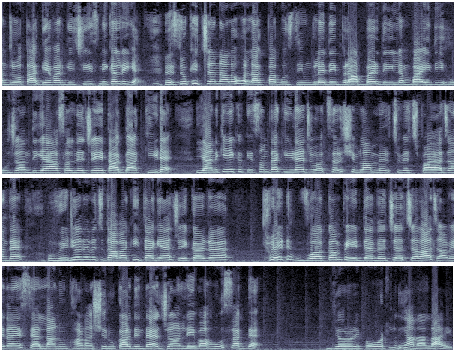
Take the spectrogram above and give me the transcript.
ਅੰਦਰੋਂ ਧਾਗੇ ਵਰਗੀ ਚੀਜ਼ ਨਿਕਲ ਰਹੀ ਹੈ। ਇਸ ਨੂੰ ਖਿੱਚਣ ਨਾਲ ਉਹ ਲਗਭਗ ਉਸ ਦੀ ਉਂਗਲੇ ਦੇ ਬਰਾਬਰ ਦੀ ਲੰਬਾਈ ਦੀ ਹੋ ਜਾਂਦੀ ਹੈ। ਅਸਲ ਵਿੱਚ ਇਹ ਧਾਗਾ ਕੀੜਾ ਹੈ। ਯਾਨੀ ਕਿ ਇੱਕ ਕਿਸਮ ਦਾ ਕੀੜਾ ਹੈ ਜੋ ਅਕਸਰ ਸ਼ਿਮਲਾ ਮਿਰਚ ਵਿੱਚ ਪਾਇਆ ਜਾਂਦਾ ਹੈ। ਵੀਡੀਓ ਦੇ ਵਿੱਚ ਦਾਵਾ ਕੀਤਾ ਗਿਆ ਜੇਕਰ ਥ੍ਰੈਡ ਵਰਕਮ ਪੇਟ ਦੇ ਵਿੱਚ ਚਲਾ ਜਾਵੇ ਤਾਂ ਇਹ ਸੈੱਲਾਂ ਨੂੰ ਖਾਣਾ ਸ਼ੁਰੂ ਕਰ ਦਿੰਦਾ ਹੈ, ਜਾਨਲੇਵਾ ਹੋ ਸਕਦਾ ਹੈ। ਬਿਊਰੋ ਰਿਪੋਰਟ, ਲੁਧਿਆਣਾ ਲਾਈਵ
